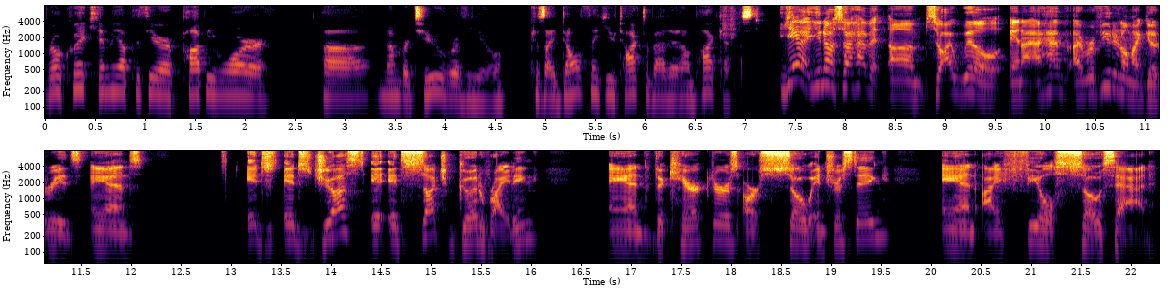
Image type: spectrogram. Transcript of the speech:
Real quick, hit me up with your Poppy War uh, number two review because I don't think you talked about it on podcast. Yeah, you know, so I haven't. Um, so I will, and I, I have. I reviewed it on my Goodreads, and it's it's just it, it's such good writing, and the characters are so interesting, and I feel so sad.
